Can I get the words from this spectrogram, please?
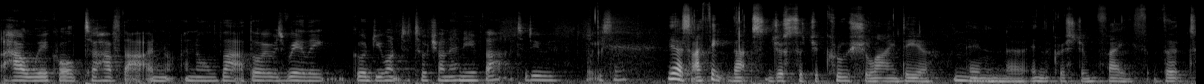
how we're called to have that and and all that. I thought it was really good. Do you want to touch on any of that to do with what you said? Yes, I think that's just such a crucial idea Mm. in uh, in the Christian faith that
